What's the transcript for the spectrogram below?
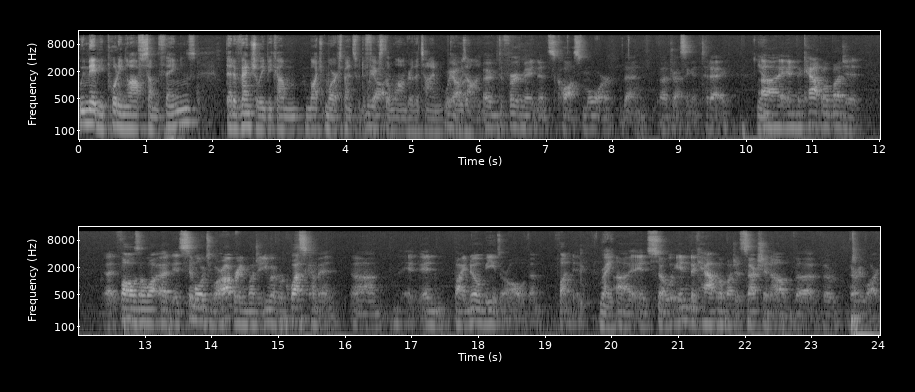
we may be putting off some things that eventually become much more expensive to We fix are. the longer the time We goes are. on. Uh, deferred maintenance costs more than addressing it today. Yeah. Uh, and the capital budget, uh, follows a lot, uh, it's similar to our operating budget, you have requests come in, um, and, and by no means are all of them funded. Right, Uh, and so in the capital budget section of the, the very large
